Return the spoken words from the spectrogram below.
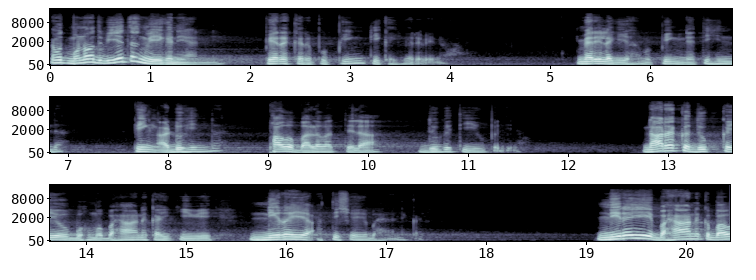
නමුත් මොනවද වියතන් වේගන යන්නේ පෙරකරපු පින් ටික ඉවර වෙනවා. මැරිලගියහම පින් නැති හින්ද පින් අඩුහින්ද පව බලවත් වෙලා දුගතිය උපදිනවා. නරක දුක්කයෝ බොහොම භයානකයි කිවේ නිරය අතිශය භයානකයි. නිරයේ භයානක බව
